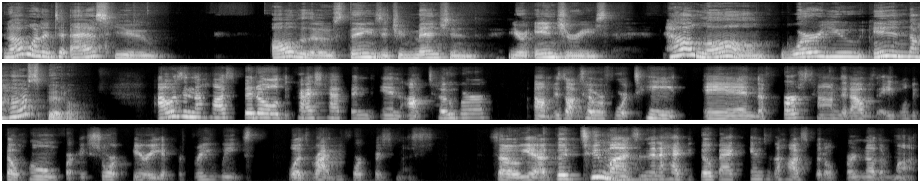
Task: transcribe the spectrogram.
And I wanted to ask you all of those things that you mentioned, your injuries how long were you in the hospital? I was in the hospital. The crash happened in October. Um, is October 14th. And the first time that I was able to go home for a short period for three weeks was right before Christmas. So, yeah, good two months. And then I had to go back into the hospital for another month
